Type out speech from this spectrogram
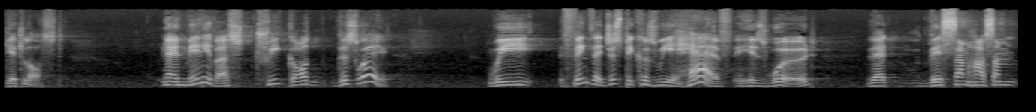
get lost. And many of us treat God this way we think that just because we have His Word, that there's somehow some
